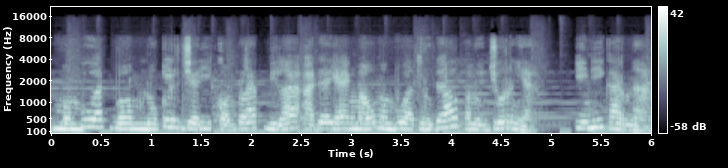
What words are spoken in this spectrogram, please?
membuat bom nuklir jadi komplit bila ada yang mau membuat rudal peluncurnya. Ini karena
